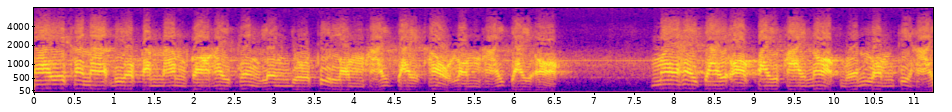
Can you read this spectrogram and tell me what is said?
ในขณะเดียวกันนั้นก็ให้เพ่งเล็งอยู่ที่ลมหายใจเข้าลมหายใจออก ไม่ให้ใจออกไปภายนอกเหมือนลมที่หาย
